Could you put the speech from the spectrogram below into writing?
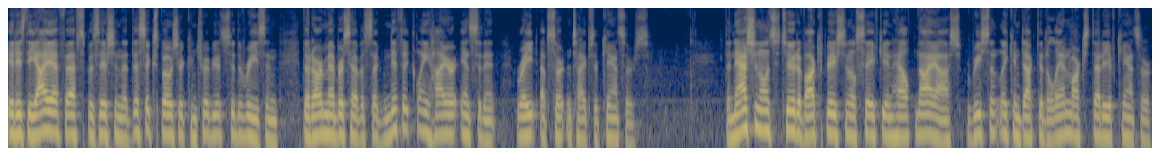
It is the IFF's position that this exposure contributes to the reason that our members have a significantly higher incident rate of certain types of cancers. The National Institute of Occupational Safety and Health, NIOSH, recently conducted a landmark study of cancer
